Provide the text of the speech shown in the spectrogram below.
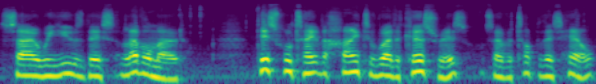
So we use this level mode. This will take the height of where the cursor is, so the top of this hill,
